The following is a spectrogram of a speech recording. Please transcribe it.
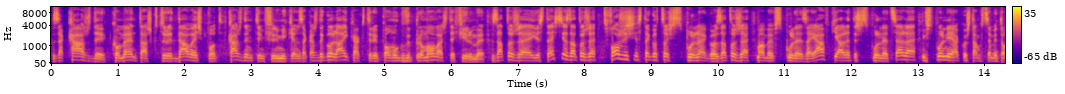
za każdy komentarz, który dałeś pod każdym tym filmikiem, za każdego lajka, który pomógł wypromować te filmy, za to, że jesteście, za to, że tworzy się z tego coś wspólnego, za to, że mamy wspólne zajawki, ale też wspólne cele i wspólnie jakoś tam chcemy to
